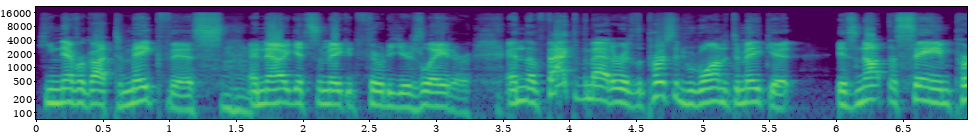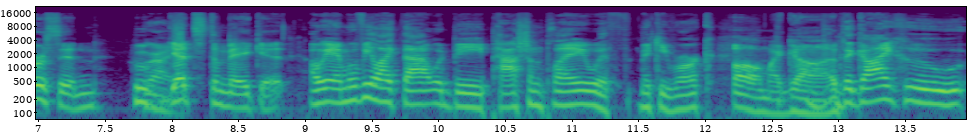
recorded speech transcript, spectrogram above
he never got to make this, mm-hmm. and now he gets to make it 30 years later. And the fact of the matter is, the person who wanted to make it is not the same person who Right. gets to make it. Okay, a movie like that would be Passion Play with Mickey Rourke. Oh my god. The guy who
